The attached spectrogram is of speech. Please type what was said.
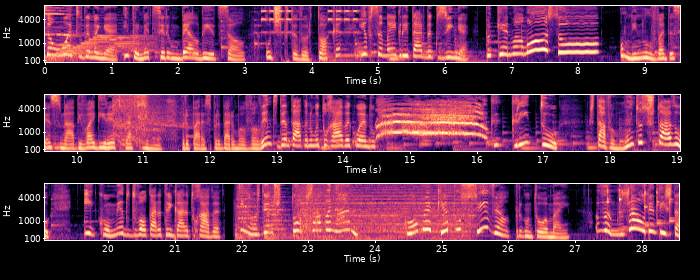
São oito da manhã e promete ser um belo dia de sol. O despertador toca e ouve-se a mãe gritar da cozinha: Pequeno almoço! O menino levanta-se ensonado e vai direto para a cozinha. Prepara-se para dar uma valente dentada numa torrada quando. Que grito! Estava muito assustado e com medo de voltar a trincar a torrada. Tinha os dentes todos a abanar. Como é que é possível? perguntou a mãe. Vamos já ao dentista.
